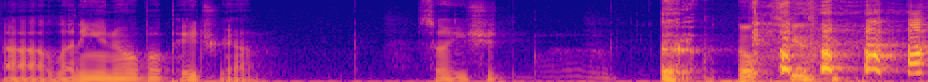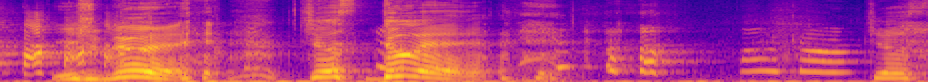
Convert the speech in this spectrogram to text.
uh, letting you know about Patreon. So you should. oh, excuse me. you should do it. Just do it. Oh god. Just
